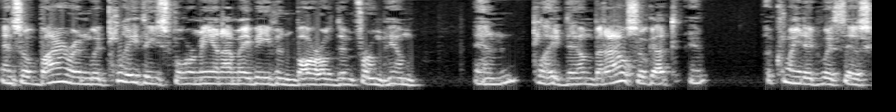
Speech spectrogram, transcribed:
And so Byron would play these for me, and I maybe even borrowed them from him and played them. But I also got acquainted with this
